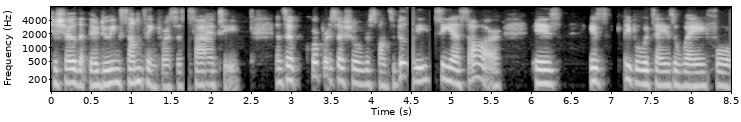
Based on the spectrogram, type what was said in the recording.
to show that they're doing something for society. And so corporate social responsibility, CSR, is is people would say is a way for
